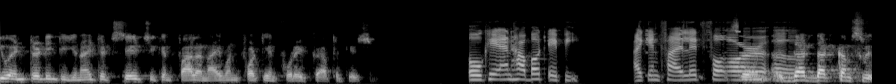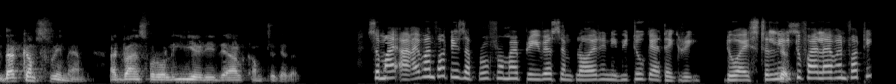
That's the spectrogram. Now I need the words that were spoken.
you entered into United States, you can file an I-140 and 485 application. Okay, and how about AP? I can file it for Same. uh, That that comes free. That comes free, ma'am. Advance parole, EAD, they all come together. So my I-140 is approved from my previous employer in EB2 category. Do I still need Yes. to file I-140?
